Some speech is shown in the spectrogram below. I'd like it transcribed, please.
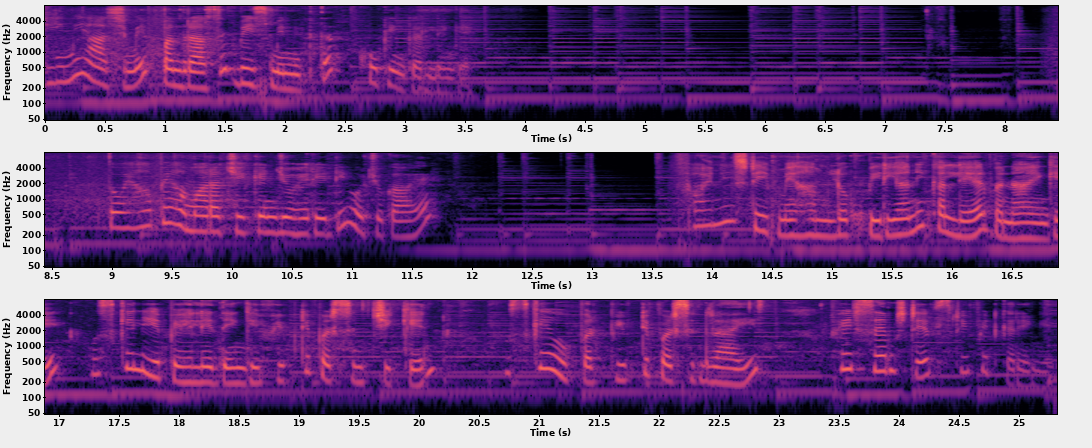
धीमी आँच में 15 से 20 मिनट तक कुकिंग कर लेंगे। तो यहाँ पे हमारा चिकन जो है रेडी हो चुका है। फाइनल स्टेप में हम लोग बिरयानी का लेयर बनाएँगे। उसके लिए पहले देंगे 50 परसेंट चिकन, उसके ऊपर 50 परसेंट राइस, फिर सेम स्टेप्स रिपीट करेंगे।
